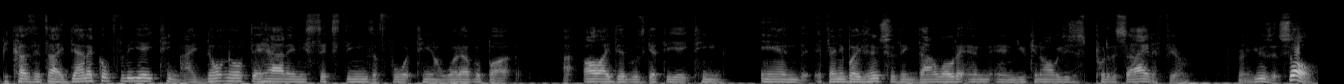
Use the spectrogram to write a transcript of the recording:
because it's identical for the 18. I don't know if they had any 16s or 14 or whatever, but all I did was get the 18. And if anybody's interested, they can download it and, and you can always just put it aside if going to use it. So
